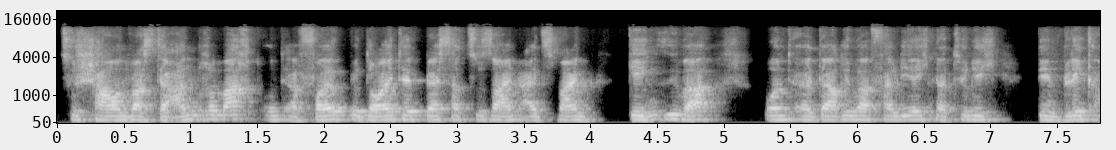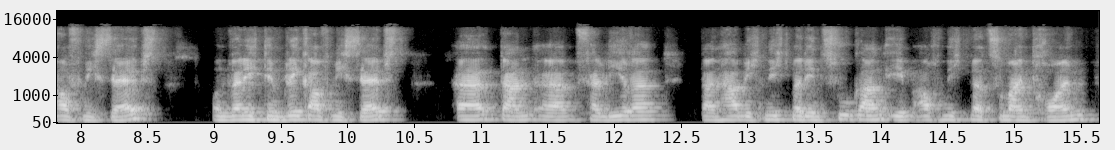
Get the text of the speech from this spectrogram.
zu schauen, was der andere macht und Erfolg bedeutet, besser zu sein als mein Gegenüber. Und äh, darüber verliere ich natürlich den Blick auf mich selbst. Und wenn ich den Blick auf mich selbst äh, dann äh, verliere, dann habe ich nicht mehr den Zugang eben auch nicht mehr zu meinen Träumen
